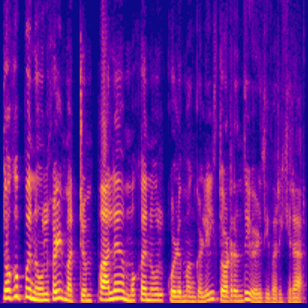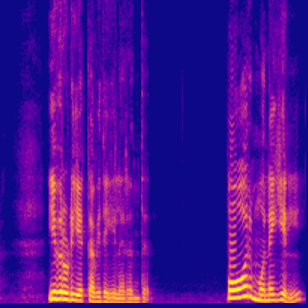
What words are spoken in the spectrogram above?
தொகுப்பு நூல்கள் மற்றும் பல முகநூல் குழுமங்களில் தொடர்ந்து எழுதி வருகிறார். இவருடைய கவிதையிலிருந்து போர் முனையில்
